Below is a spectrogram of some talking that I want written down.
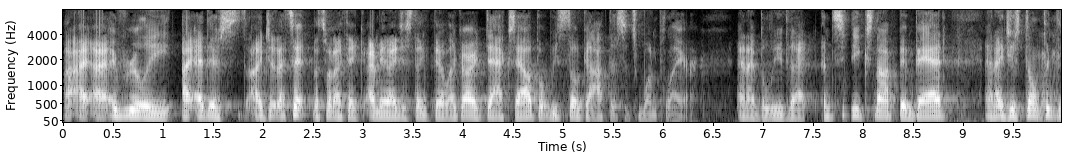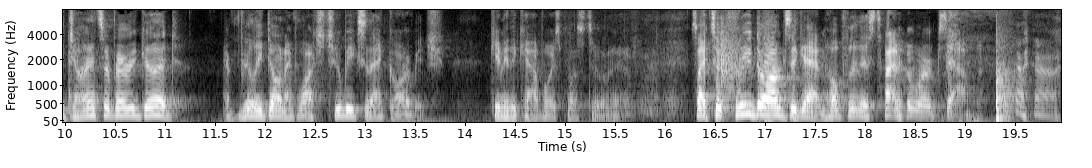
I, I really, I, there's, I that's it. That's what I think. I mean, I just think they're like, all right, Dak's out, but we still got this. It's one player, and I believe that. And Zeke's not been bad, and I just don't think the Giants are very good. I really don't. I've watched two weeks of that garbage. Give me the Cowboys plus two and a half. So I took three dogs again. Hopefully this time it works out.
